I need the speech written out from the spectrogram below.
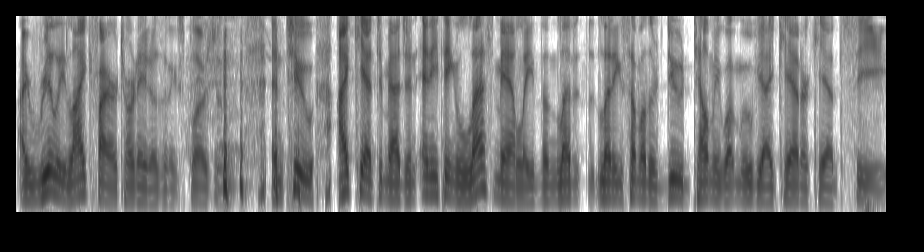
I really like fire tornadoes and explosions, and two, I can't imagine anything less manly than let, letting some other dude tell me what movie I can or can't see.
